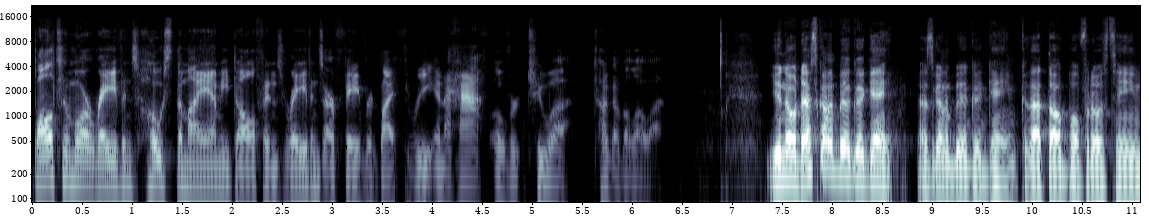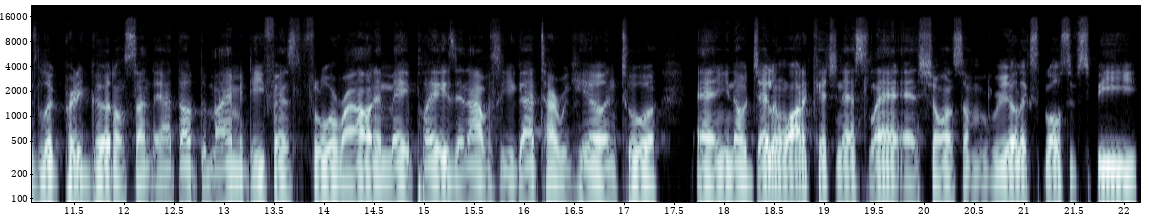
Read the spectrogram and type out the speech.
Baltimore Ravens host the Miami Dolphins. Ravens are favored by three and a half over Tua Tagovailoa. You know, that's going to be a good game. That's going to be a good game because I thought both of those teams looked pretty good on Sunday. I thought the Miami defense flew around and made plays. And obviously, you got Tyreek Hill and Tua and, you know, Jaylen Waddle catching that slant and showing some real explosive speed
